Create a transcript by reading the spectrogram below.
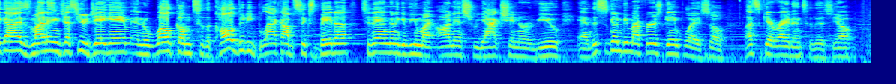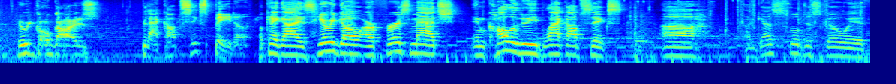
Hey guys, my name is Jesse JayGame, and welcome to the Call of Duty Black Ops 6 beta. Today I'm going to give you my honest reaction and review, and this is going to be my first gameplay, so let's get right into this, yo. Here we go, guys. Black Ops 6 beta. Okay, guys, here we go. Our first match in Call of Duty Black Ops 6. Uh, I guess we'll just go with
